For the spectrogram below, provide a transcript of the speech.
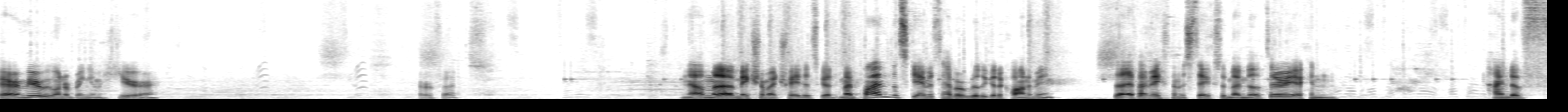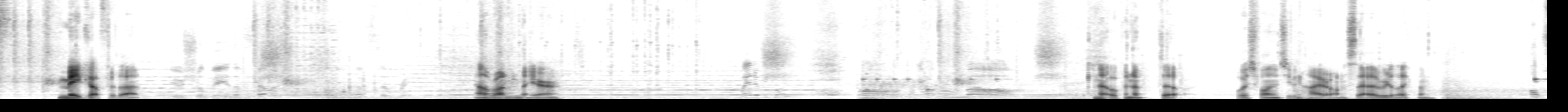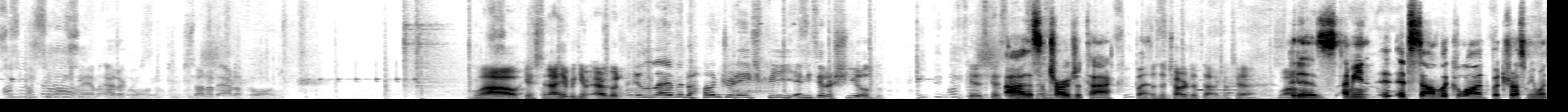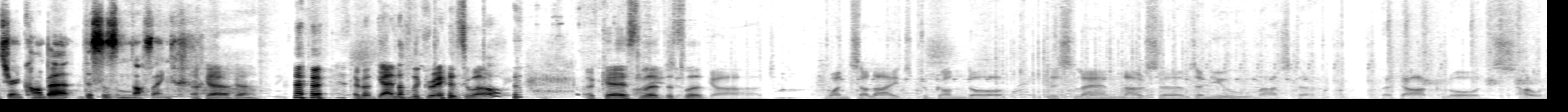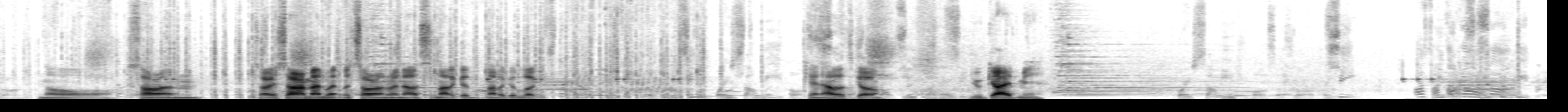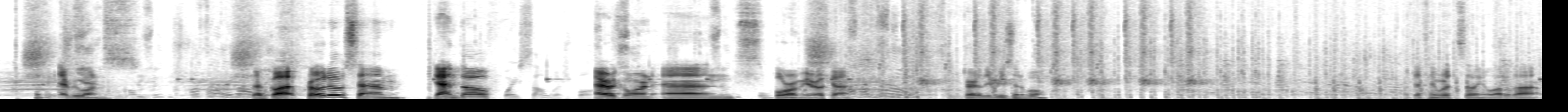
Faramir, we want to bring him here. Perfect. Now I'm gonna make sure my trade is good. My plan this game is to have a really good economy, so if I make some mistakes with my military, I can kind of make up for that. I'll run in my ear. Can I open up the voice volumes even higher? Honestly, I really like them. I am Aragorn, son of Arathorn. Wow. Okay, so now he became Aragorn. 1100 HP, and he's got a shield. Okay, this guy's. Ah, that's a charge attack, but That's a charge attack. Okay. Wow. it is. I mean, it, it sounds like a lot, but trust me, once you're in combat, this is nothing. Okay. Okay. I got Gandalf the Grey as well. Okay, it's lit. It's lit. Isengard. Once allied to Gondor, this land now serves a new master, the Dark Lord Sauron. No, Sauron. Sorry, Saruman went with Sauron right now. This is not a good, not a good look. Okay, now let's go. You guide me. Everyone. So I've got Frodo, Sam, Gandalf, Aragorn, and Boromir. Okay, fairly reasonable. Definitely worth selling a lot of that.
